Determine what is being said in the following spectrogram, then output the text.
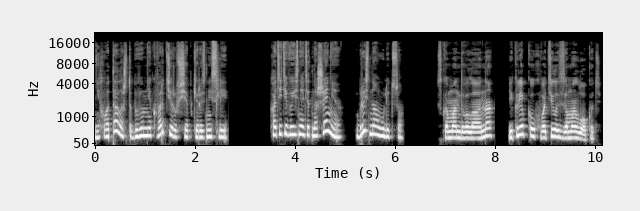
Не хватало, чтобы вы мне квартиру в щепки разнесли. Хотите выяснять отношения? Брысь на улицу. Скомандовала она и крепко ухватилась за мой локоть.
